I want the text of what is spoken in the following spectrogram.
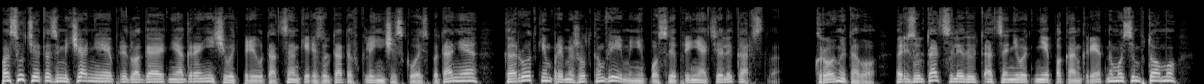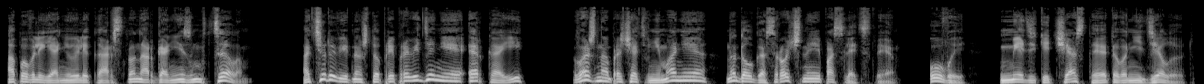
По сути, это замечание предлагает не ограничивать период оценки результатов клинического испытания коротким промежутком времени после принятия лекарства. Кроме того, результат следует оценивать не по конкретному симптому, а по влиянию лекарства на организм в целом. Отсюда видно, что при проведении РКИ важно обращать внимание на долгосрочные последствия. Увы, медики часто этого не делают.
